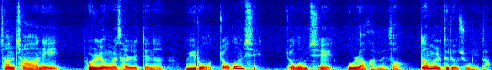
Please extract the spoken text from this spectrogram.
천천히 볼륨을 살릴 때는 위로 조금씩 조금씩 올라가면서 뜸을 들여줍니다.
